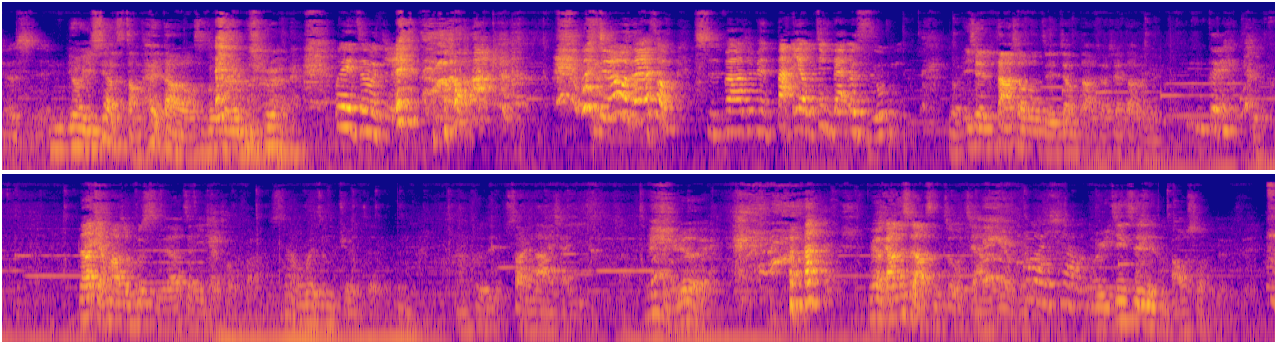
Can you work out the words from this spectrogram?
就是嗯有一下子长太大了，老师都快认不出来。我也这么觉得。我觉得我大概从十八就变大，要近代二十五。对以前大笑都直接这样大笑，现在大笑。对，然后讲话的时候不时地要整理一下头发，虽然我也这么觉得，嗯，然后就是稍微拉一下衣服，这边很热哎。没有，刚刚是老师作家，没有开玩笑，我语境是很保守的，对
